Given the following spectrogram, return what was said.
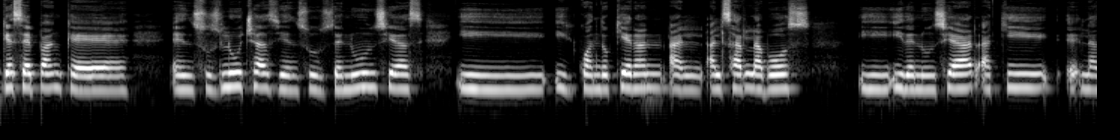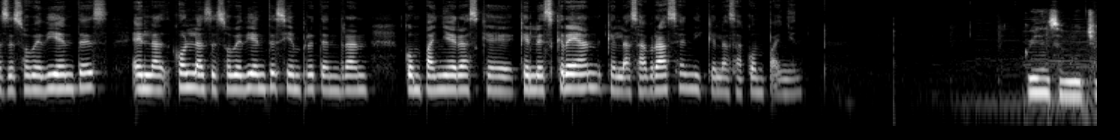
que sepan que en sus luchas y en sus denuncias y, cuando quieran alzar la voz y, denunciar aquí eh, las desobedientes, con las desobedientes siempre tendrán compañeras que, que les crean, que las abracen y que las acompañen. Cuídense mucho.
